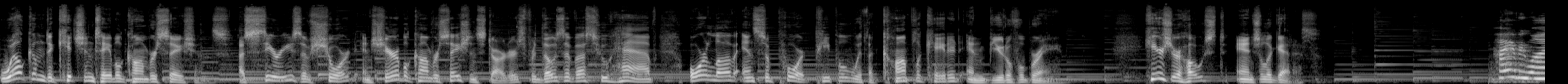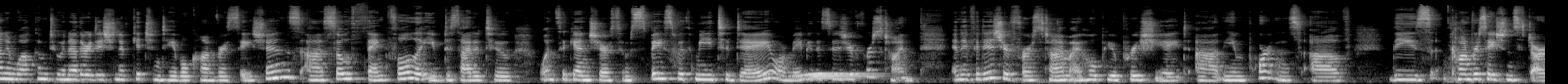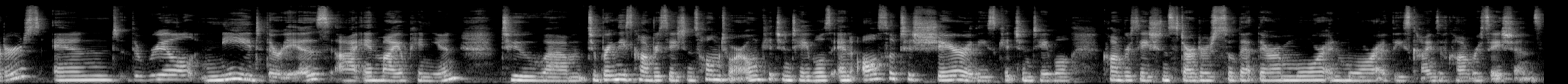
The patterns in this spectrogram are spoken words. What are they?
Welcome to Kitchen Table Conversations, a series of short and shareable conversation starters for those of us who have or love and support people with a complicated and beautiful brain. Here's your host, Angela Geddes. Hi, everyone, and welcome to another edition of Kitchen Table Conversations. Uh, so thankful that you've decided to once again share some space with me today, or maybe this is your first time. And if it is your first time, I hope you appreciate uh, the importance of these conversation starters and the real need there is, uh, in my opinion, to um, to bring these conversations home to our own kitchen tables and also to share these kitchen table conversation starters so that there are more and more of these kinds of conversations.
